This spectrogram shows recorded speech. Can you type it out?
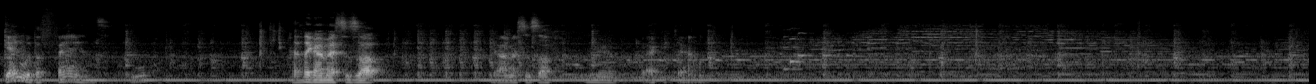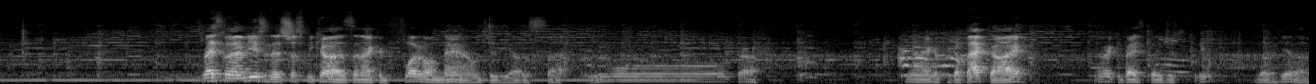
Again with the fans. Ooh. I think I messed this up. Yeah, I messed this up. So basically, I'm using this just because then I can float on down to the other side. Gosh. And then I can pick up that guy. And we can basically just. Ooh, over here though.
